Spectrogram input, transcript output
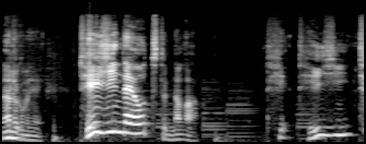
なるかもね。帝人だよって言ってもなんか、て、帝人って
